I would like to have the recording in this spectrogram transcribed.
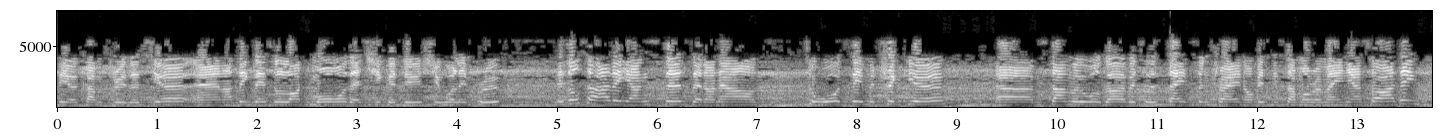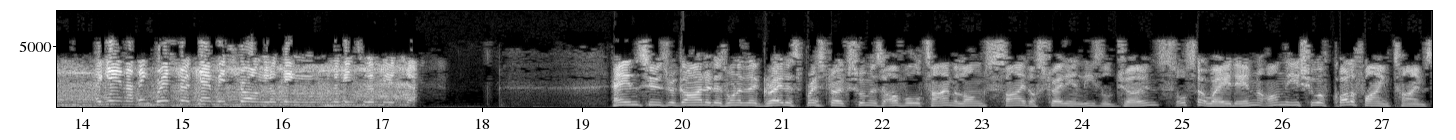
see her come through this year, and I think there's a lot more that she could do. She will improve. There's also other youngsters that are now towards their matric year Um, some who will go over to the States and train, obviously some will remain here. So I think, again, I think breaststroke can be strong looking, looking to the future. Heyns, who's regarded as one of the greatest breaststroke swimmers of all time, alongside Australian Leisel Jones, also weighed in on the issue of qualifying times.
